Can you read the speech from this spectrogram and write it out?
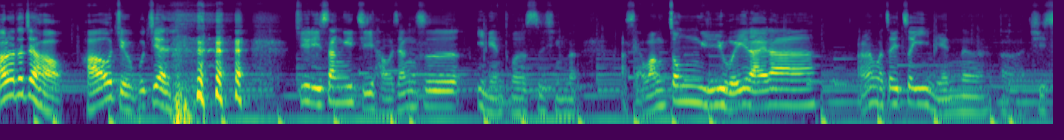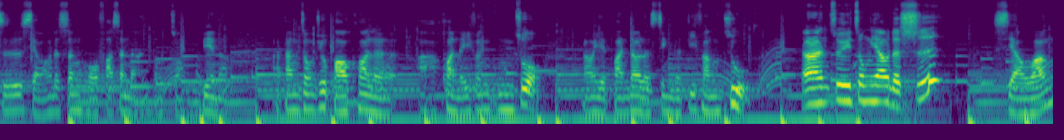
好了大家好，好久不见，距离上一集好像是一年多的事情了啊。小王终于回来啦！啊，那么在这一年呢，呃，其实小王的生活发生了很多转变了啊，当中就包括了啊换了一份工作，然后也搬到了新的地方住。当然，最重要的是，小王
